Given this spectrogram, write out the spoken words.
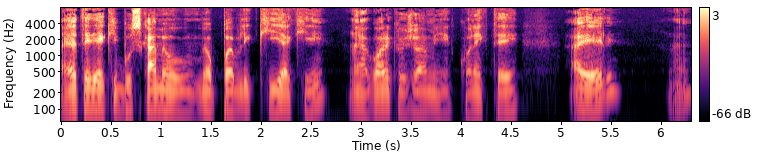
Aí eu teria que buscar meu, meu public key aqui, né? Agora que eu já me conectei a ele, né?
